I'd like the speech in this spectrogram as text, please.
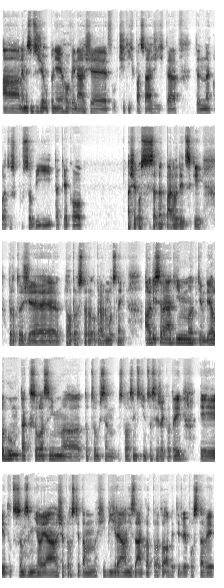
a nemyslím si, že je úplně jeho vina, že v určitých pasážích ta, ten kletus působí tak jako až jako sebe parodicky, protože toho prostoru opravdu moc není. Ale když se vrátím k těm dialogům, tak souhlasím eh, to, co už jsem, souhlasím s tím, co si řekl ty, i to, co jsem zmínil já, že prostě tam chybí reálný základ pro to, aby ty dvě postavy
